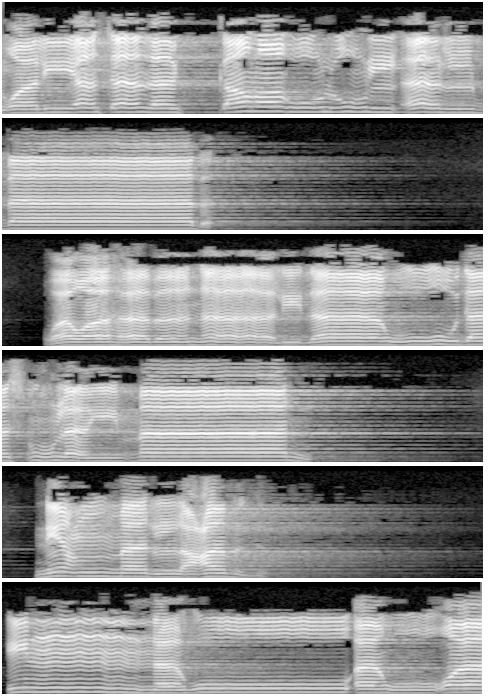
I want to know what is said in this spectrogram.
وَلِيَتَذَكَّرَ أُولُو الْأَلْبَابِ وَوَهَبْنَا لِدَاوُودَ سُلَيْمَانَ نِعْمَ الْعَبْدُ. إِنَّهُ أَوَّابٌ.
